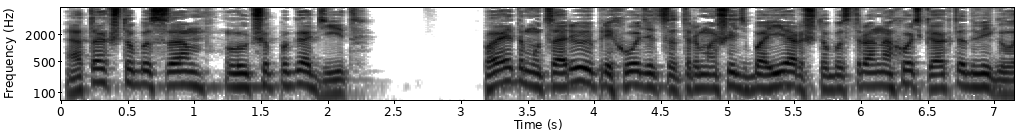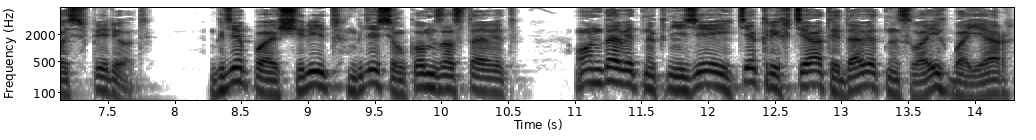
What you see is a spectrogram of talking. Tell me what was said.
А так, чтобы сам, лучше погодит. Поэтому царю и приходится тормошить бояр, чтобы страна хоть как-то двигалась вперед. Где поощрит, где силком заставит. Он давит на князей, те кряхтят и давят на своих бояр.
